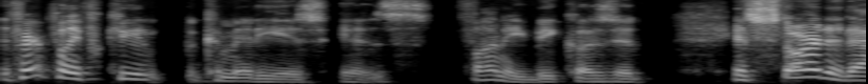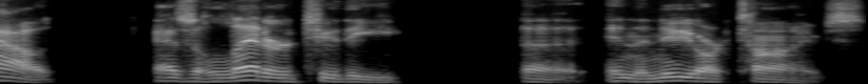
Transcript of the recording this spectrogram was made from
the Fair Play for Cuba Committee is is funny because it it started out as a letter to the uh, in the New York Times.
